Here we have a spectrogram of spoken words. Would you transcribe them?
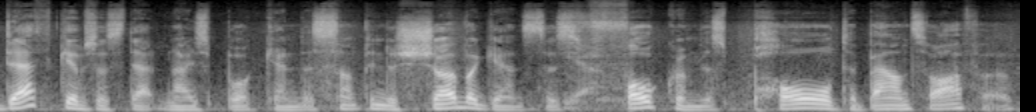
death gives us that nice bookend, something to shove against, this Yeah. fulcrum, this pole to bounce off of.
